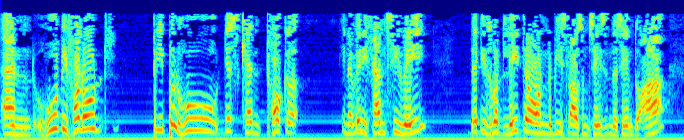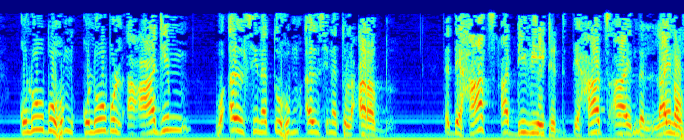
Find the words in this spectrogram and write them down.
And who will be followed? People who just can talk uh, in a very fancy way. That is what later on Nabi Sallallahu says in the same dua. قلوبهم قلوب الأعاجم وألسنتهم ألسنة العرب. that their hearts are deviated. Their hearts are in the line of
